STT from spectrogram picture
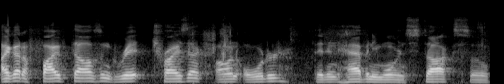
I got a 5,000 grit Trizact on order. They didn't have any more in stock, so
